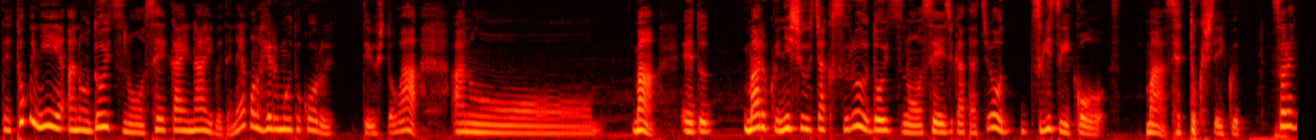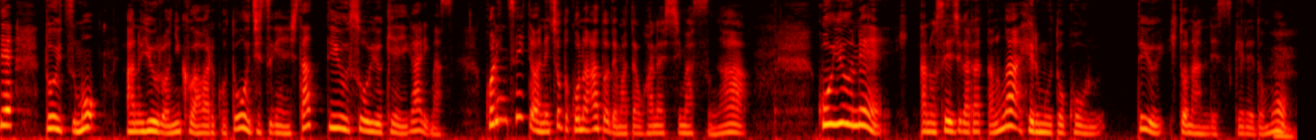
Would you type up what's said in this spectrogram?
で特にあのドイツの政界内部でねこのヘルムート・コールっていう人はあのーまあえー、とマルクに執着するドイツの政治家たちを次々こう、まあ、説得していく。それでドイツもあのユーロに加わることを実現したっていうそういう経緯があります。これについてはねちょっとこの後でまたお話ししますがこういうねあの政治家だったのがヘルムート・コールっていう人なんですけれども、うん。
